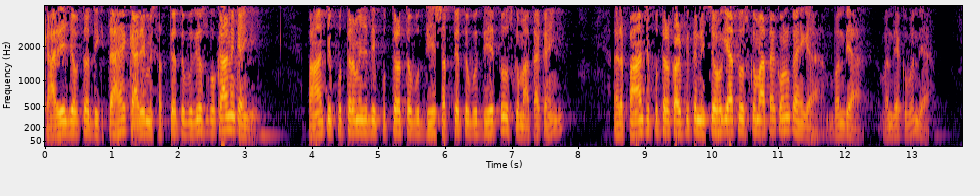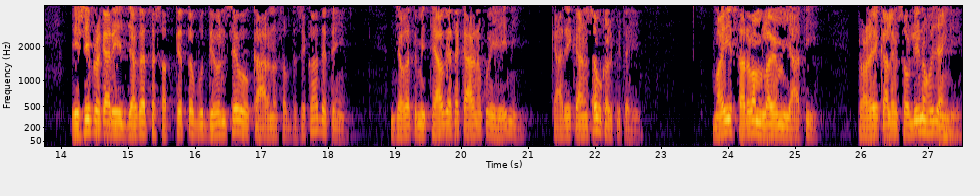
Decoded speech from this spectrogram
कार्य जब तक दिखता है, कार्य में सत्य तो बुद्धि उसको कारण कहेंगे। पाँच पुत्र में यदि पुत्र तो बुद्धि है, सत्य तो बुद्धि है तो उसको माता कहेंगे। अरे पाँच पुत्र कल्पित निश्चय हो गया तो उसको माता कौन कहेगा? बंध्या बंध्या को बंध्या। इसी प्रकार ये जगत सत्यत्व बुद्धि होने से वो कारण शब्द से कह देते हैं। जगत मिथ्या हो गया था कारण कोई है ही नहीं। कार्य कारण सब कल्पित है। मई सर्वम लयम याति। प्रलय काल में सब लीन हो जाएँगे।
